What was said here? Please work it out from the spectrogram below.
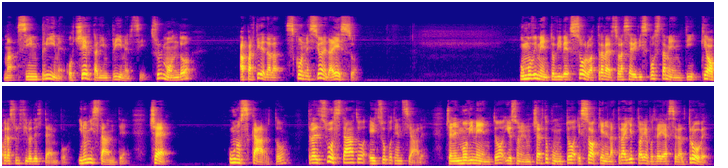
ma si imprime o cerca di imprimersi sul mondo a partire dalla sconnessione da esso. Un movimento vive solo attraverso la serie di spostamenti che opera sul filo del tempo. In ogni istante c'è uno scarto tra il suo stato e il suo potenziale. Cioè nel movimento io sono in un certo punto e so che nella traiettoria potrei essere altrove,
